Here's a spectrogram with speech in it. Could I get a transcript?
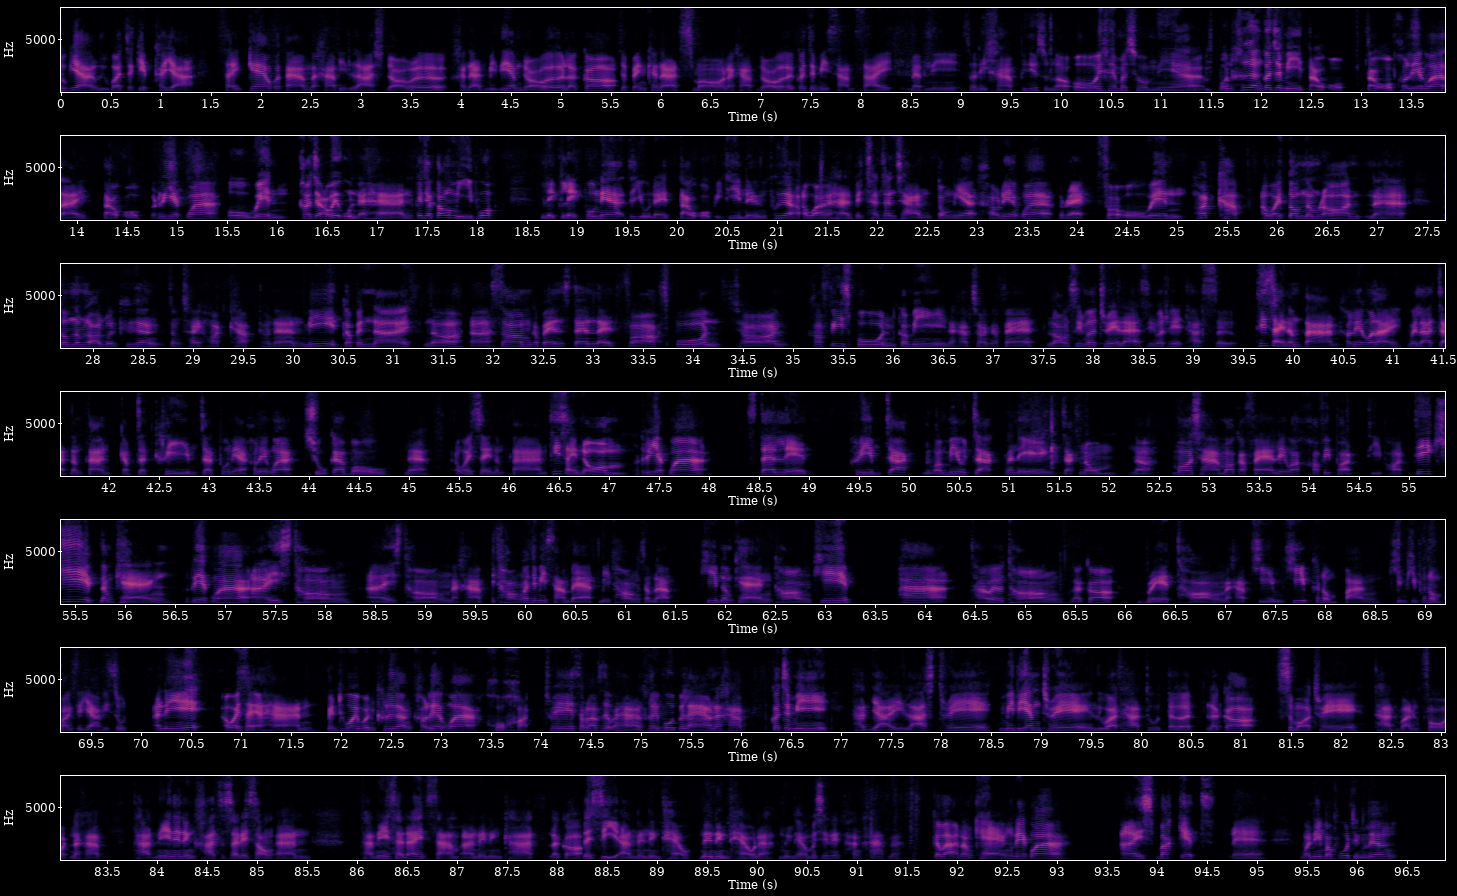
ทุกอย่างหรือว่าจะเก็บขยะใส่แก้วก็ตามนะครับ large drawer ขนาด medium drawer แล้วก็จะเป็นขนาด small นะครับ drawer ก็จะมี 3 ไซส์แบบนี้ สวัสดีครับ พี่นิวสุดหล่อ โอ้ยใครมาชมเนี่ย บนเครื่องก็จะมีเตาอบ เตาอบเขาเรียกว่าอะไร เตาอบเรียกว่าโอเว่นเขาจะเอาไว้อุ่นอาหาร ก็จะต้องมีพวก เหล็กๆ พวกนี้จะอยู่ในเตาอบอีกทีหนึ่งเพื่อเอาวางอาหารเป็นชั้นๆ ๆ ตรงนี้เขาเรียกว่า rack for oven hot cup เอาไว้ต้มน้ำร้อนนะฮะต้มน้ำร้อนบนเครื่องต้องใช้ hot cup เท่านั้น มีดก็เป็น knife เนาะอ่าซ่อมก็เป็น stainless fork spoon ช้อน coffee spoon ก็มีนะครับ ช้อนกาแฟ ลอง silver tray และ silver tray ถาดเสิร์ฟ ที่ใส่น้ำตาลเขาเรียกว่าอะไร เวลาจัดน้ำตาลกับจัดครีม จัดพวกเนี้ยเขาเรียกว่า sugar bowl นะ เอาไว้ใส่น้ำตาล ที่ใส่นมเรียกว่า stainless ครีมจักหรือว่ามิลจักนั่นเองจักนมเนาะหม้อชาหม้อกาแฟเรียกว่า coffee pot tea pot ที่คีบน้ำแข็งเรียกว่า ice ทอง ice ทองนะครับทองก็จะมี 3 แบบมีทองสำหรับคีบน้ำแข็งทองคีบผ้าทาวเวลทอง แล้วก็เบรดทองนะครับครีมคีบขนมปังครีมคีบขนมปังจะยาวที่สุด อันนี้เอาไว้ใส่อาหารเป็นถ้วยบนเครื่องเขาเรียกว่าโคคอตเทรสำหรับเสิร์ฟอาหารเคยพูดไปแล้วนะครับ ก็จะมีถาดใหญ่ large tray medium tray หรือว่าถาด two third แล้วก็ small tray ถาด one fourth นะครับ ถาดนี้ในหนึ่งคัสจะใส่ได้ 2 อัน ถาดนี้ใส่ได้ 3 อันใน 1คัสแล้วก็ได้ 4 อันใน 1 แถวใน 1 แถวนะ 1 แถวไม่ใช่ในทั้งคัสนะ กระบะน้ำแข็งเรียกว่า ice bucket แน่วันนี้มาพูดถึงเรื่อง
